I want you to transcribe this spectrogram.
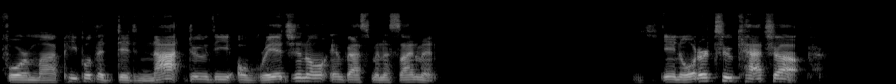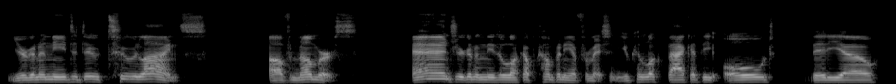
For my people that did not do the original investment assignment, in order to catch up, you're going to need to do two lines of numbers and you're going to need to look up company information. You can look back at the old video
